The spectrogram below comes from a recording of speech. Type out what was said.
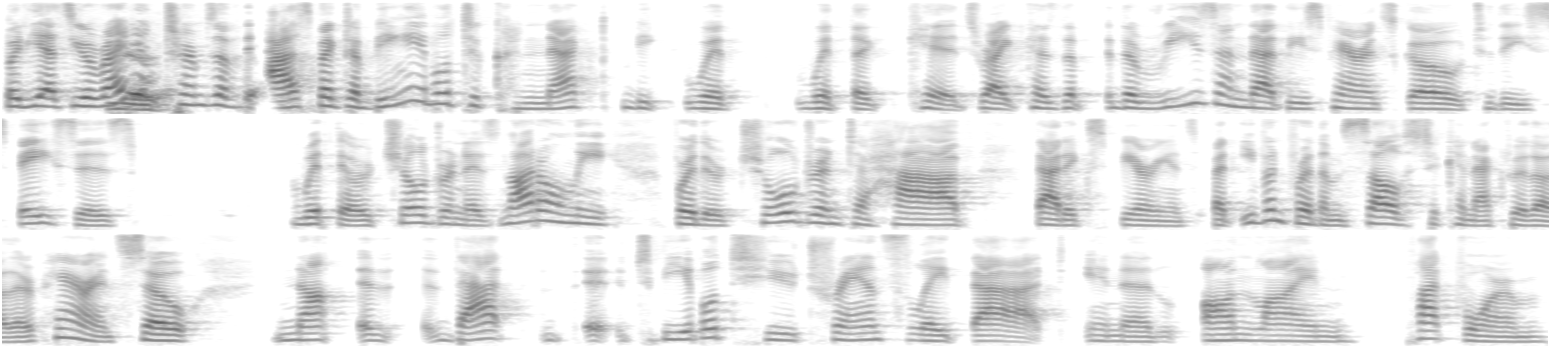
But yes, you're right yeah. in terms of the aspect of being able to connect be- with with the kids, right? Because the the reason that these parents go to these spaces with their children is not only for their children to have that experience, but even for themselves to connect with other parents. So not uh, that uh, to be able to translate that in an online platform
